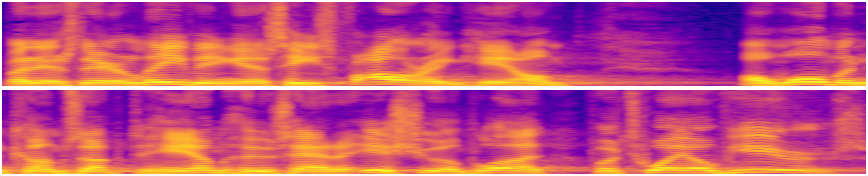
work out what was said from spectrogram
But as they're leaving, as he's following him, a woman comes up to him who's had an issue of blood for 12 years.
